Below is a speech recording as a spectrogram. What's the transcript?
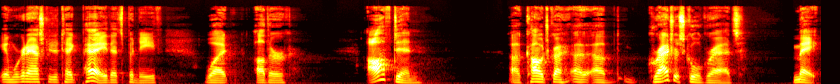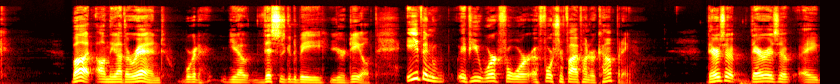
and we're going to ask you to take pay that's beneath what other, often, uh, college gra- uh, uh, graduate school grads make. But on the other end, we're gonna, you know, this is going to be your deal. Even if you work for a Fortune 500 company, there's a there is a, a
